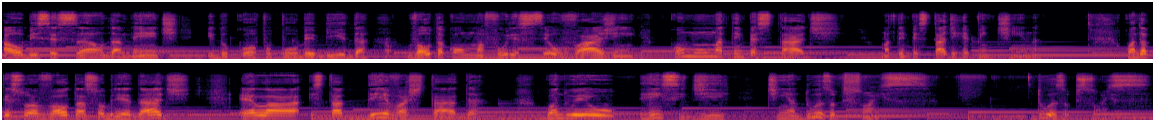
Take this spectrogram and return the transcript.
A obsessão da mente e do corpo por bebida volta com uma fúria selvagem, como uma tempestade, uma tempestade repentina. Quando a pessoa volta à sobriedade, ela está devastada. Quando eu reincidi, tinha duas opções. Duas opções.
